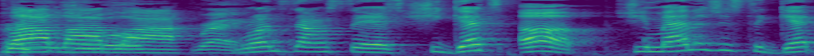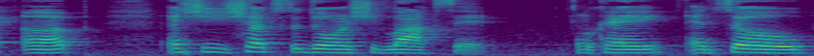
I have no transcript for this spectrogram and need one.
Blah blah usual, blah. right. Runs downstairs. She gets up. She manages to get up, and she shuts the door and she locks it. Okay, and so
